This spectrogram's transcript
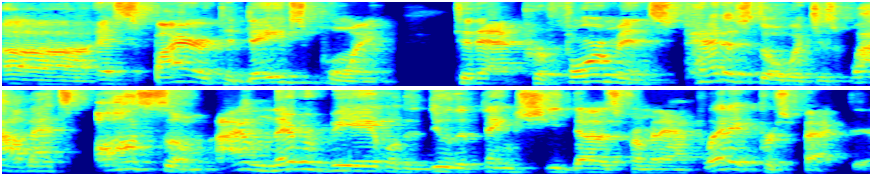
uh, aspire to Dave's point to that performance pedestal, which is wow, that's awesome. I'll never be able to do the things she does from an athletic perspective.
